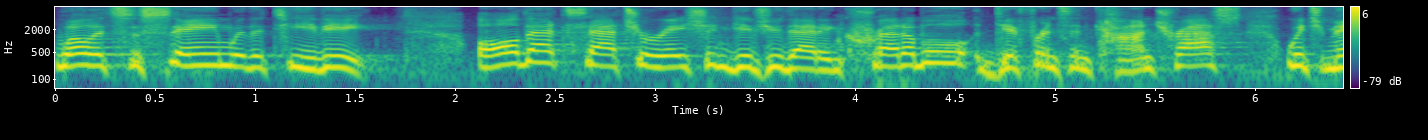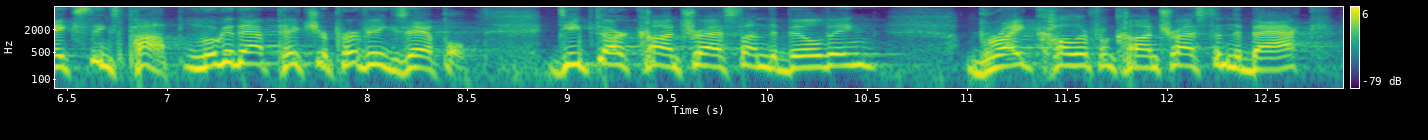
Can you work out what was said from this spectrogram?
Well, it's the same with a TV. All that saturation gives you that incredible difference in contrast, which makes things pop. Look at that picture, perfect example. Deep dark contrast on the building, bright colorful contrast in the back,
